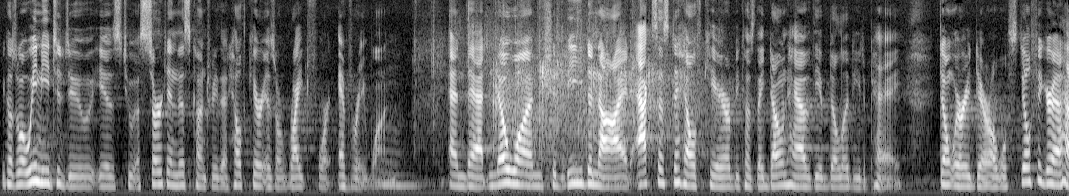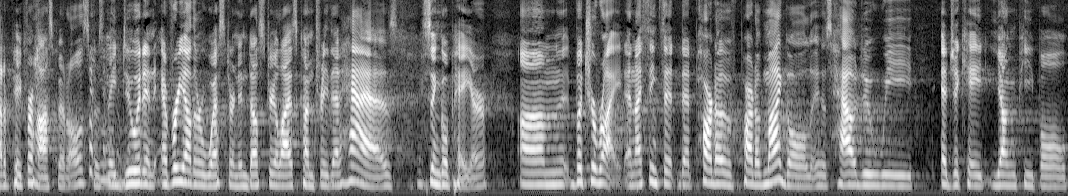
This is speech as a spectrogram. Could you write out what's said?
Because what we need to do is to assert in this country that healthcare is a right for everyone. And that no one should be denied access to health care because they don't have the ability to pay. Don't worry, Daryl, we'll still figure out how to pay for hospitals because they do it in every other Western industrialized country that has single payer. Um, but you're right, and I think that, that part, of, part of my goal is how do we educate young people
